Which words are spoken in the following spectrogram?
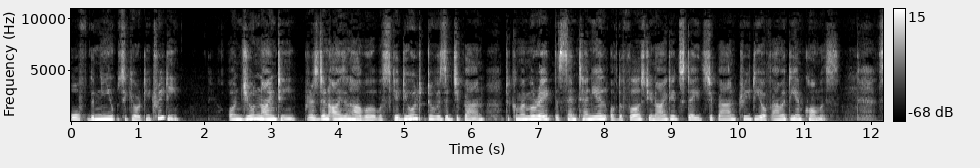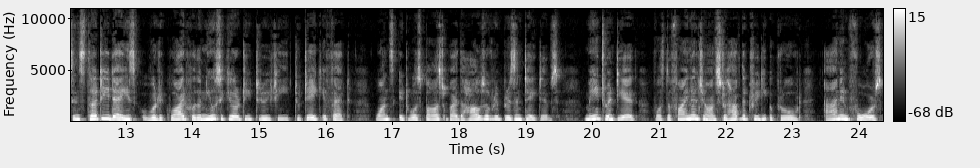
of the new security treaty? On June 19, President Eisenhower was scheduled to visit Japan to commemorate the centennial of the first United States Japan Treaty of Amity and Commerce. Since 30 days were required for the new security treaty to take effect once it was passed by the House of Representatives, May 20th was the final chance to have the treaty approved and in force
